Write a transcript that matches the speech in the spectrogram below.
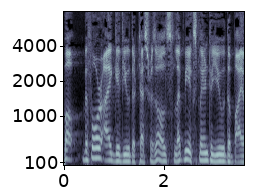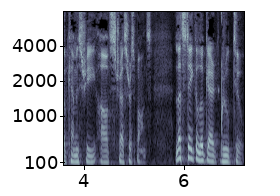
Well, before I give you the test results, let me explain to you the biochemistry of stress response. Let's take a look at group two.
